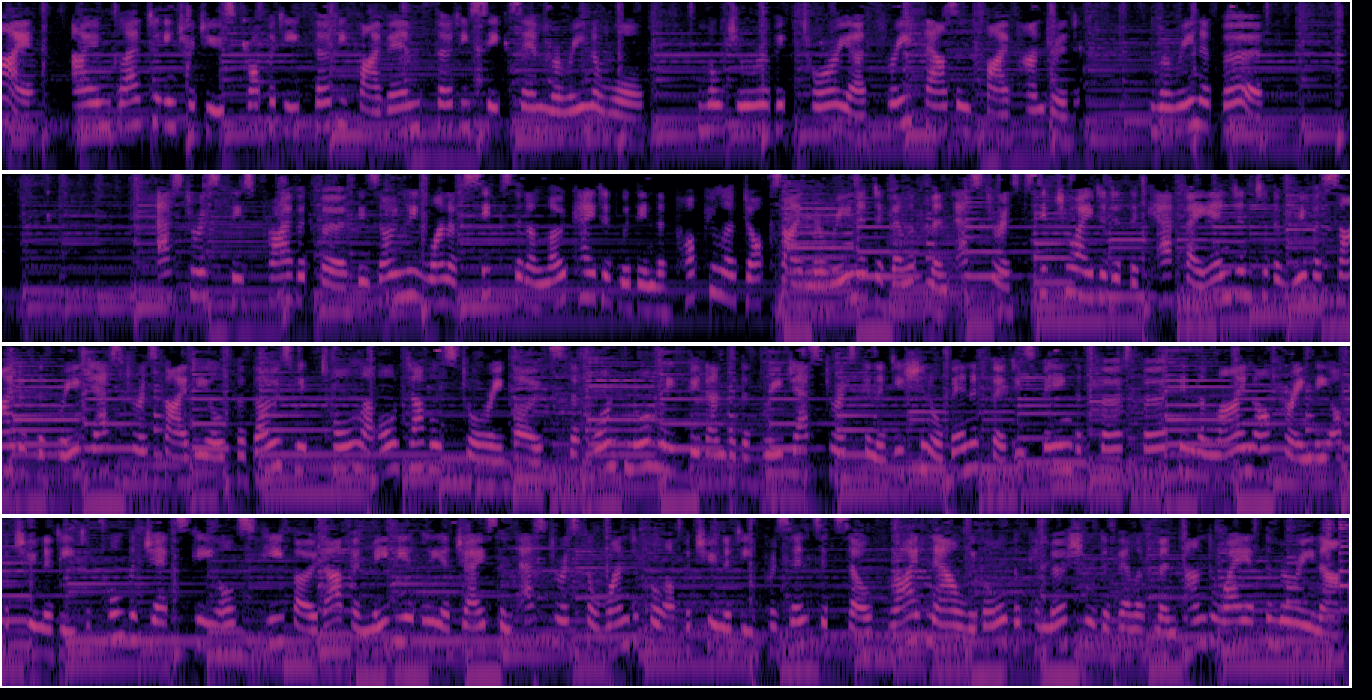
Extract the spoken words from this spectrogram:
Hi, I am glad to introduce property 35M 36M Marina Walk, Mildura, Victoria 3500. Marina berth. Asterisk This private berth is only one of six that are located within the popular Dockside Marina development asterisk situated at the cafe end and to the river side of the bridge asterisk ideal for those with taller or double-story boats that won't normally fit under the bridge asterisk an additional benefit is being the first berth in the line offering the opportunity to pull the jet ski or ski boat up immediately adjacent asterisk a wonderful opportunity presents itself right now with all the commercial development underway at the marina.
